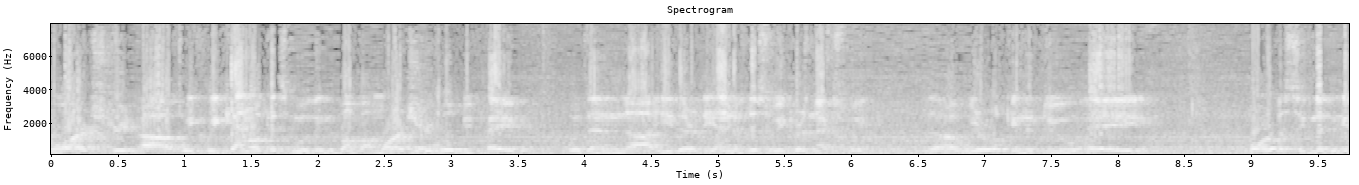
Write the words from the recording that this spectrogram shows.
Large Street, uh, we we can look at smoothing the bump out. Large Street will be paved within uh, either the end of this week or next week. Uh, We are looking to do a, more of a significant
